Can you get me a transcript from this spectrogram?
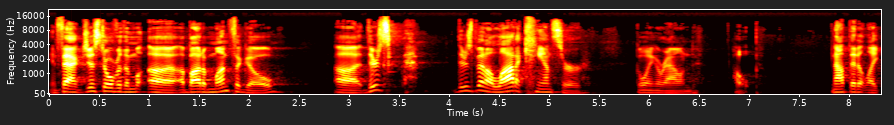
In fact, just over the, uh, about a month ago, uh, there's, there's been a lot of cancer going around Hope. Not that it like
